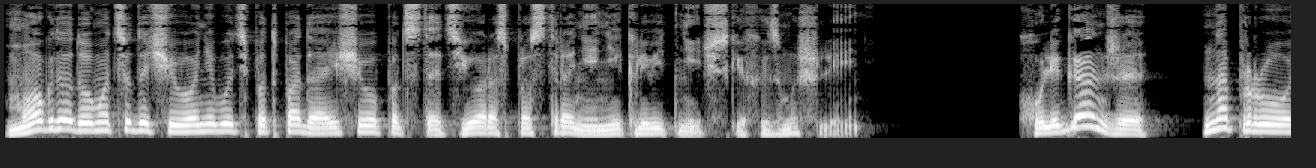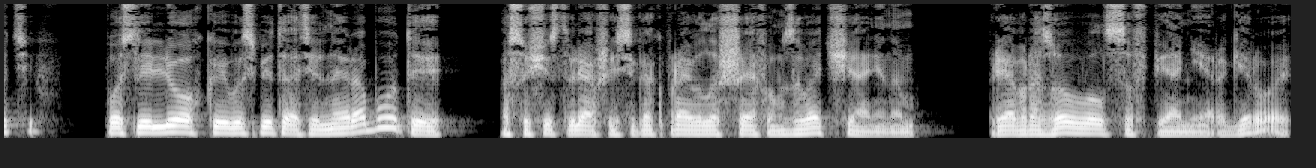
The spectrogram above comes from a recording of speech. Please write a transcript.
мог додуматься до чего-нибудь подпадающего под статью о распространении клеветнических измышлений. Хулиган же, напротив, после легкой воспитательной работы, осуществлявшейся, как правило, шефом-заводчанином, преобразовывался в пионера-героя.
